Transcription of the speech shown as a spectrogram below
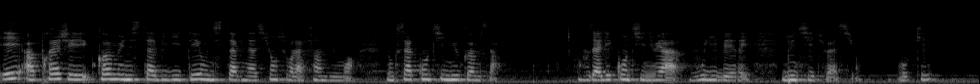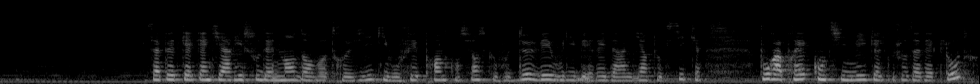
Et après, j'ai comme une stabilité ou une stagnation sur la fin du mois. Donc ça continue comme ça. Vous allez continuer à vous libérer d'une situation. OK? Ça peut être quelqu'un qui arrive soudainement dans votre vie, qui vous fait prendre conscience que vous devez vous libérer d'un lien toxique pour après continuer quelque chose avec l'autre.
